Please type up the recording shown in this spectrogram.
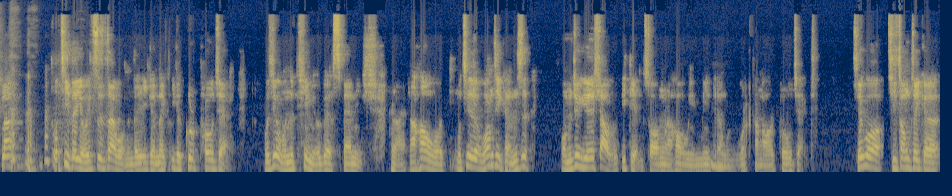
那我记得有一次在我们的一个那一个 group project，我记得我们的 team 有个 Spanish，right，然后我我记得我忘记可能是我们就约下午一点钟，然后 we meet and we work on our project。 结果其中这个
